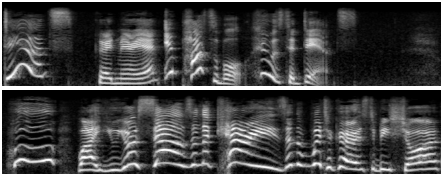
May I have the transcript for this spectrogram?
dance? cried Marianne. Impossible! Who is to dance? Who? Why, you yourselves and the Careys and the Whitakers, to be sure.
